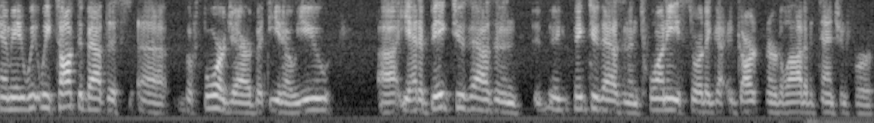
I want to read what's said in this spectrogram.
I mean, we, we talked about this uh, before, Jared, but you know, you uh, you had a big 2000 big, big 2020, sort of garnered a lot of attention for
